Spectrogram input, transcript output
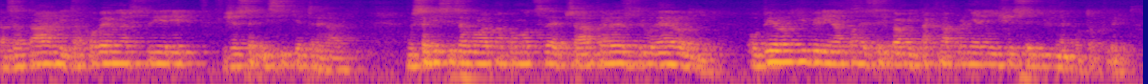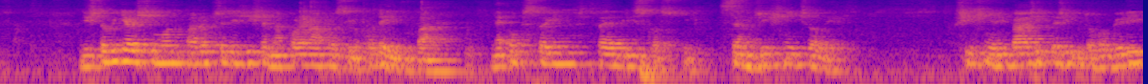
a zatáhli takové množství ryb, že se i sítě trhaly. Museli si zavolat na pomoc své přátelé z druhé lodi. Obě lodi byly nakonec rybami tak naplněny, že se div nepotopili. Když to viděl Šimon, padl před Ježíšem na kolena a prosil, odejdi, pane, neobstojím v tvé blízkosti, jsem hříšný člověk. Všichni rybáři, kteří u toho byli,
